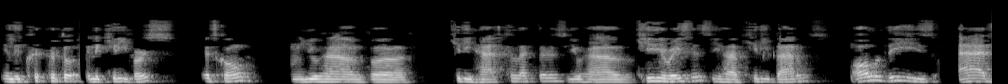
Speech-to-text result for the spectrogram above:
in the crypto in the kitty verse. It's called. You have uh, kitty hat collectors. You have kitty races. You have kitty battles. All of these add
